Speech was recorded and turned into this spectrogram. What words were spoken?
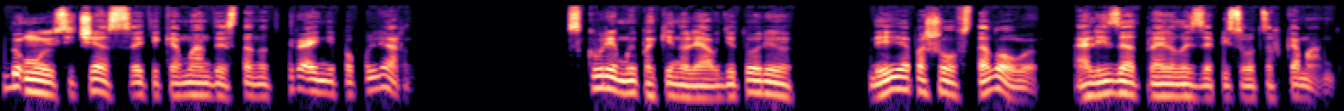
Думаю, сейчас эти команды станут крайне популярны. Вскоре мы покинули аудиторию, и я пошел в столовую, а Лиза отправилась записываться в команду.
